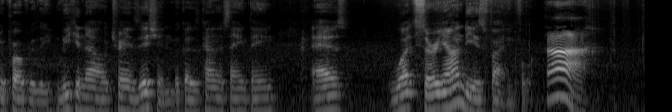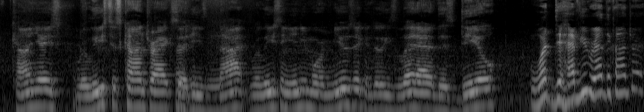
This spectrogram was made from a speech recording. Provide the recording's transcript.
appropriately, we can now transition because it's kind of the same thing as what Sir Yandi is fighting for. Ah, Kanye's released his contract, said he's not releasing any more music until he's let out of this deal. what? Have you read the contract?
